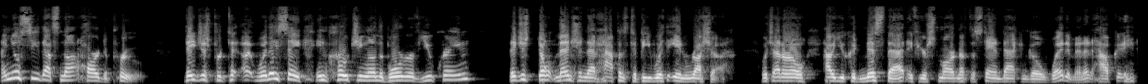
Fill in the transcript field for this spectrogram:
And you'll see that's not hard to prove. They just pretend, uh, when they say encroaching on the border of Ukraine, they just don't mention that happens to be within Russia which I don't know how you could miss that if you're smart enough to stand back and go, wait a minute, how could,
